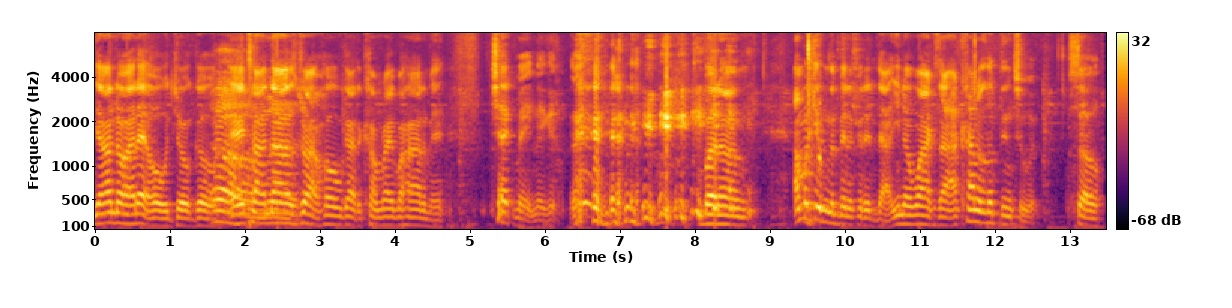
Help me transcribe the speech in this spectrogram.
Y'all know how that old joke goes. Oh, Every time man. Nas drop, Hove got to come right behind him and checkmate, nigga. but um, I'm gonna give him the benefit of the doubt. You know why? Because I, I kind of looked into it. So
